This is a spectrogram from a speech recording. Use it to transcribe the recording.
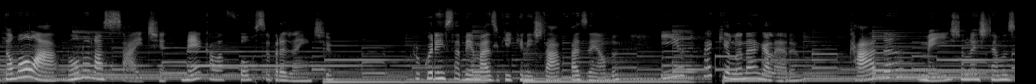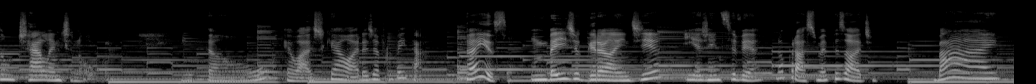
Então vão lá, vão no nosso site, dê aquela força pra gente. Procurem saber mais o que, que a gente está fazendo. E é aquilo, né, galera? Cada mês nós temos um challenge novo. Então, eu acho que é a hora de aproveitar. Então é isso. Um beijo grande e a gente se vê no próximo episódio. Bye!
